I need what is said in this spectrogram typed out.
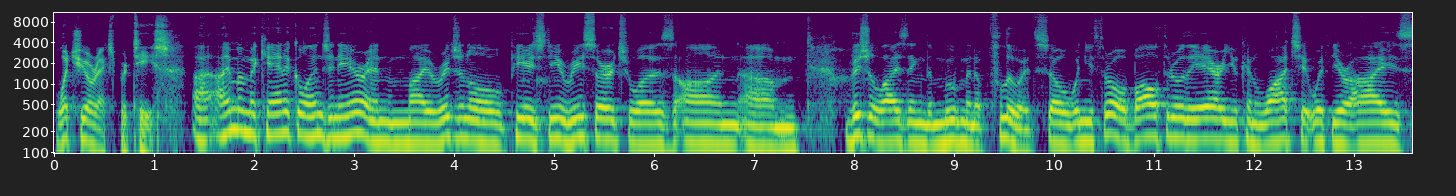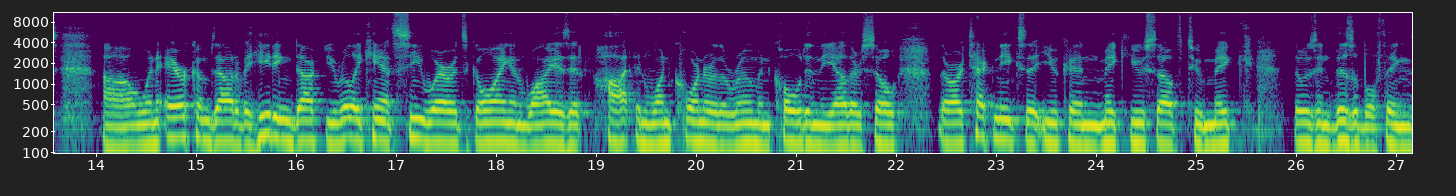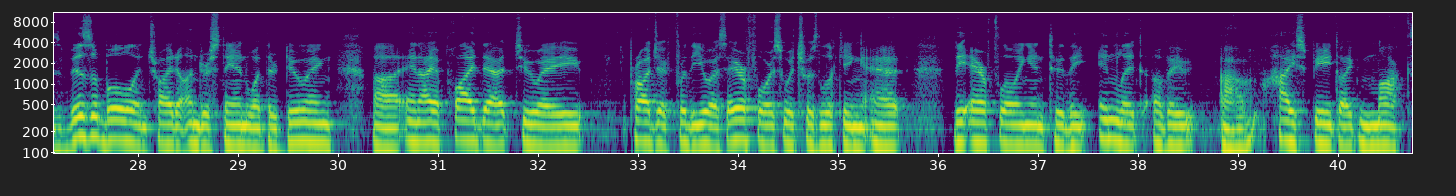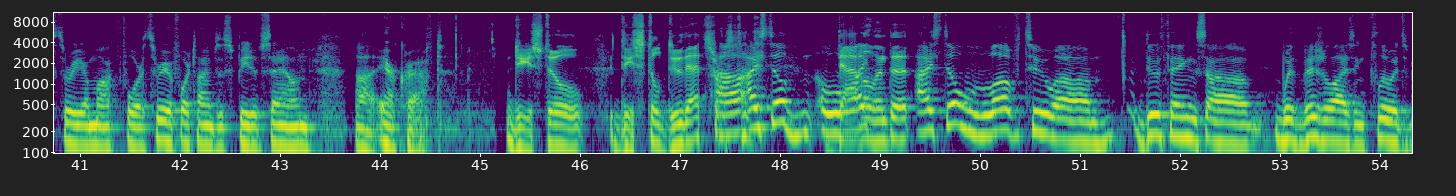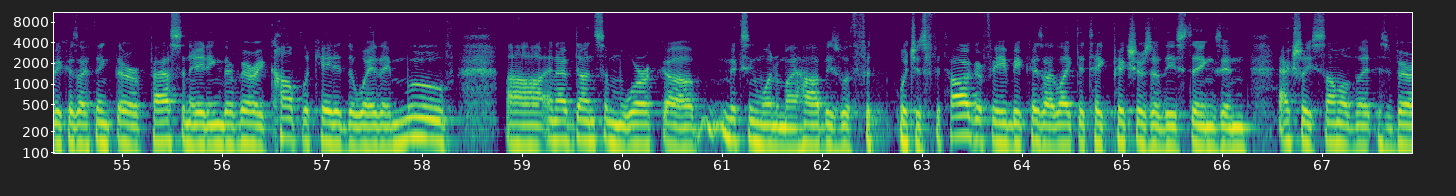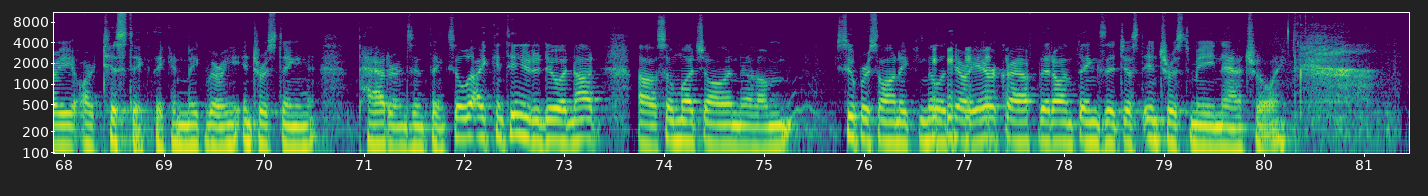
What's your expertise? Uh, I'm a mechanical engineer, and my original PhD research was on um, visualizing the movement of fluids. So, when you throw a ball through the air, you can watch it with your eyes. Uh, when air comes out of a heating duct, you really can't see where it's going and why is it hot in one corner of the room and cold in the other. So, there are techniques that you can make use of to make those invisible things visible and try to understand what they're doing. Uh, and I applied that to a project for the U.S. Air Force, which was looking at the air flowing into the inlet of a uh, high speed, like Mach 3 or Mach 4, three or four times the speed of sound uh, aircraft. Do you still do you still do that sort of uh, stuff? I still dabble like, into it. I still love to um, do things uh, with visualizing fluids because I think they're fascinating. They're very complicated the way they move, uh, and I've done some work uh, mixing one of my hobbies with which is photography because I like to take pictures of these things and actually some of it is very artistic. They can make very interesting patterns and things. So I continue to do it, not uh, so much on um, supersonic military aircraft, but on things that just interest me naturally.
